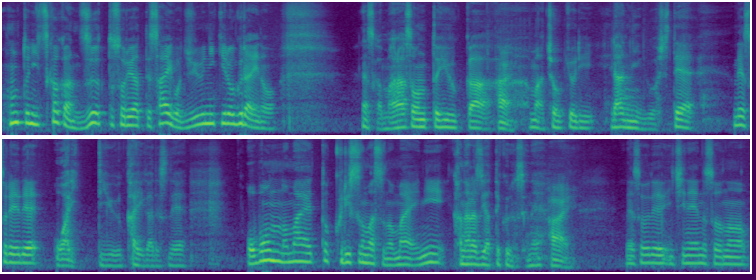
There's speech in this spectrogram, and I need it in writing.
本当に5日間ずっとそれやって最後12キロぐらいのなんですかマラソンというか、はい、まあ長距離ランニングをしてでそれで終わりっていう回がですねお盆の前とクリスマスの前に必ずやってくるんですよね。はい、でそれで1年のその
